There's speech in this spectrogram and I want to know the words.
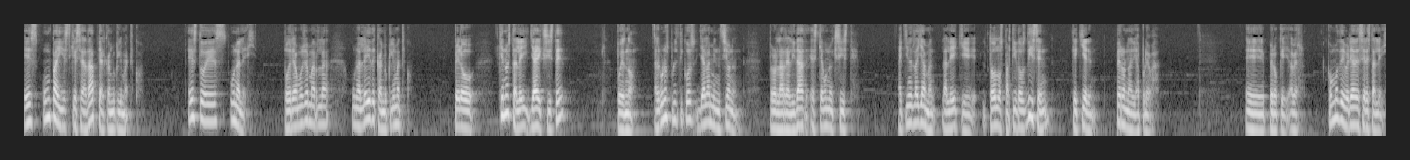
es un país que se adapte al cambio climático. Esto es una ley. Podríamos llamarla una ley de cambio climático. Pero, ¿qué nuestra ley ya existe? Pues no. Algunos políticos ya la mencionan, pero la realidad es que aún no existe. Hay quienes la llaman la ley que todos los partidos dicen que quieren, pero nadie aprueba. Eh, pero ok, a ver, ¿cómo debería de ser esta ley?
